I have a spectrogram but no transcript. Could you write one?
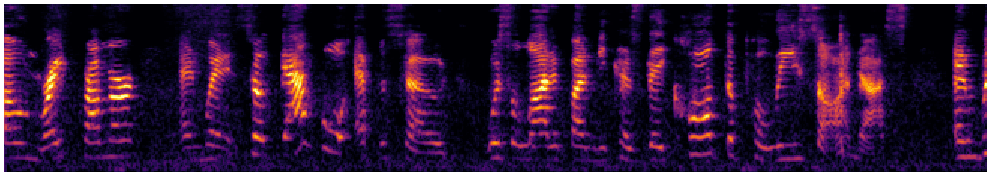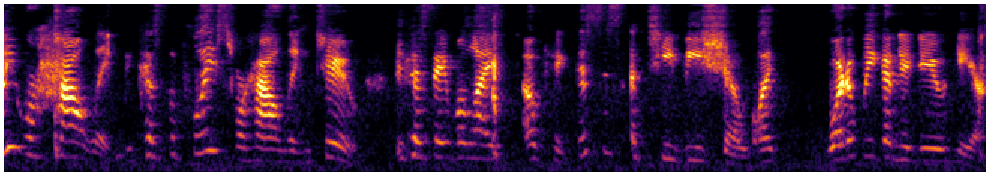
phone right from her and went. So that whole episode was a lot of fun because they called the police on us and we were howling because the police were howling too because they were like okay this is a tv show like what are we going to do here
